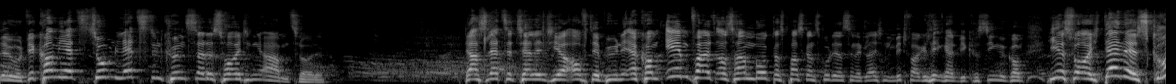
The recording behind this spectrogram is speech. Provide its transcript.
Sehr gut. Wir kommen jetzt zum letzten Künstler des heutigen Abends, Leute. Das letzte Talent hier auf der Bühne. Er kommt ebenfalls aus Hamburg. Das passt ganz gut. Er ist in der gleichen Mitfahrgelegenheit wie Christine gekommen. Hier ist für euch Dennis Grund.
